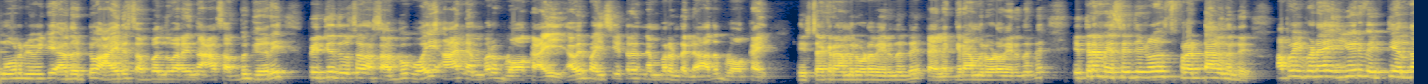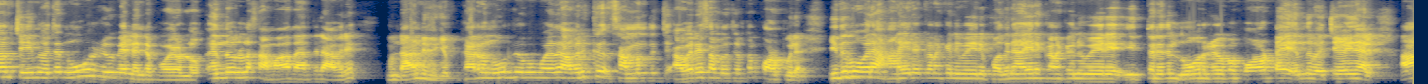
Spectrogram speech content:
നൂറ് രൂപയ്ക്ക് അത് ഇട്ടു ആയിരം സബ് എന്ന് പറയുന്ന ആ സബ് കയറി പിറ്റേ ദിവസം ആ സബ് പോയി ആ നമ്പർ ബ്ലോക്ക് ആയി. അവർ പൈസ ഇട്ട നമ്പർ ഉണ്ടല്ലോ അത് ബ്ലോക്ക് ആയി. ഇൻസ്റ്റാഗ്രാമിലൂടെ വരുന്നുണ്ട് ടെലഗ്രാമിലൂടെ വരുന്നുണ്ട്. ഇത്തരം മെസ്സേജുകൾ സ്പ്രെഡ് ആകുന്നുണ്ട്. അപ്പൊ ഇവിടെ ഈ ഒരു വ്യക്തി എന്താണ് ചെയ്യുന്നത് വെച്ചാൽ നൂറ് രൂപയല്ലേ എന്റെ പോയുള്ളൂ എന്നുള്ള സമാധാനത്തിൽ അവർ ഉണ്ടാണ്ടിരിക്കും. കാരണം നൂറ് രൂപ പോയത് അവർക്ക് സംബന്ധിച്ച് അവരെ സംബന്ധിച്ചിടത്തോളം കുഴപ്പമില്ല. ഇതുപോലെ ആയിരക്കണക്കിന് പേര് പതിനായിരക്കണക്കിന് പേര് ഇത്തരത്തിൽ നൂറ് രൂപ പോട്ടെ എന്ന് വെച്ച് കഴിഞ്ഞാൽ ആ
